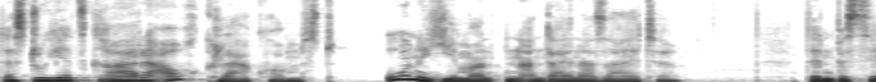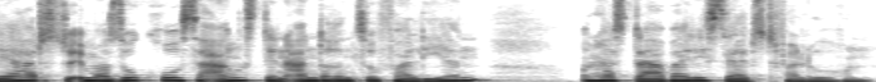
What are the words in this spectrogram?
dass du jetzt gerade auch klarkommst, ohne jemanden an deiner Seite. Denn bisher hattest du immer so große Angst, den anderen zu verlieren und hast dabei dich selbst verloren.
